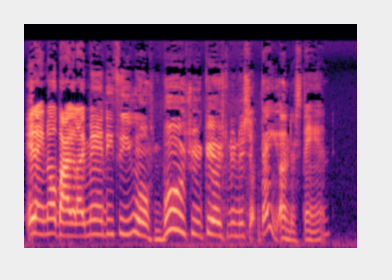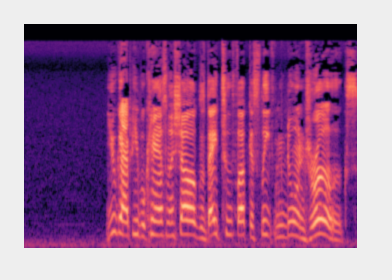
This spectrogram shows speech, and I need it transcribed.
It ain't nobody like, man, DC, you want some bullshit canceling this show. They understand. You got people canceling shows because they too fucking sleep from doing drugs.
